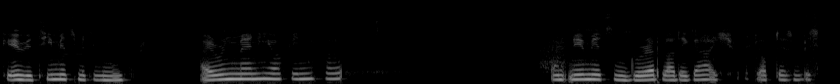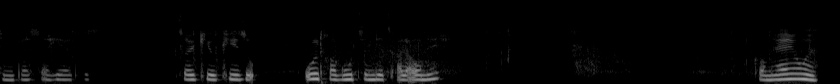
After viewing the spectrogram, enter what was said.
Okay, wir teamen jetzt mit diesem Iron Man hier auf jeden Fall. Und nehmen jetzt einen Grappler, Digga. Ich glaube, der ist ein bisschen besser hier als das Zeug hier. Okay, so ultra gut sind jetzt alle auch nicht. Komm her, Junge.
